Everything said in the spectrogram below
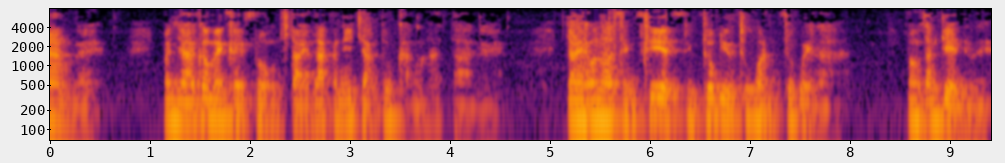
นั่งเลย ปัญญาก็ไม่เคยปรงตายรักอันนี้จังทุกขังอนัตตาเลย ใจของเราถึงเครียดถึงทุกข์อยู่ทุกวันทุกเวลา ลองสังเกตดูเลย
